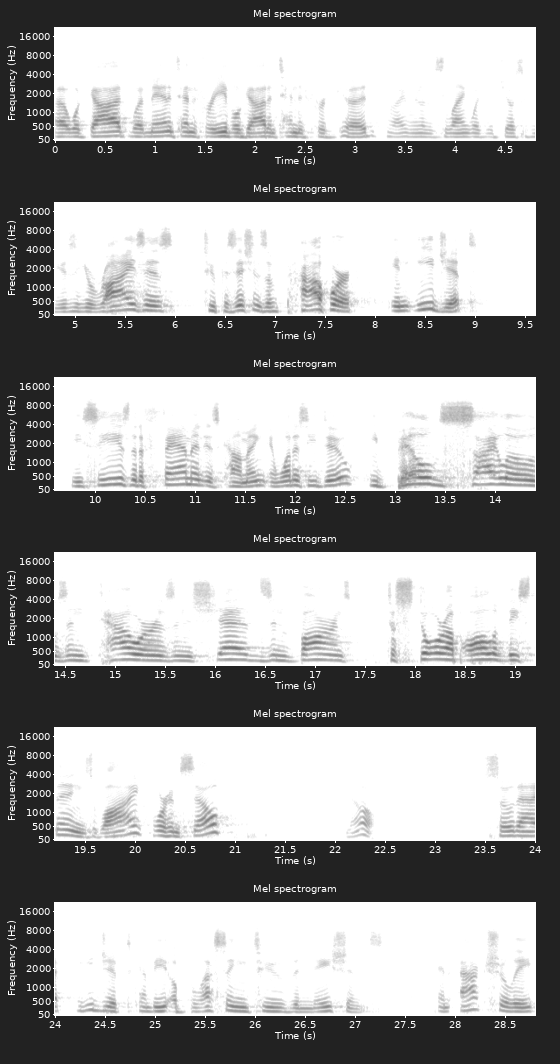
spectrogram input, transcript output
Uh, what God, what man intended for evil, God intended for good, right? We know this language that Joseph uses. He rises to positions of power in Egypt. He sees that a famine is coming, and what does he do? He builds silos and towers and sheds and barns to store up all of these things. Why? For himself? No. So that Egypt can be a blessing to the nations and actually,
